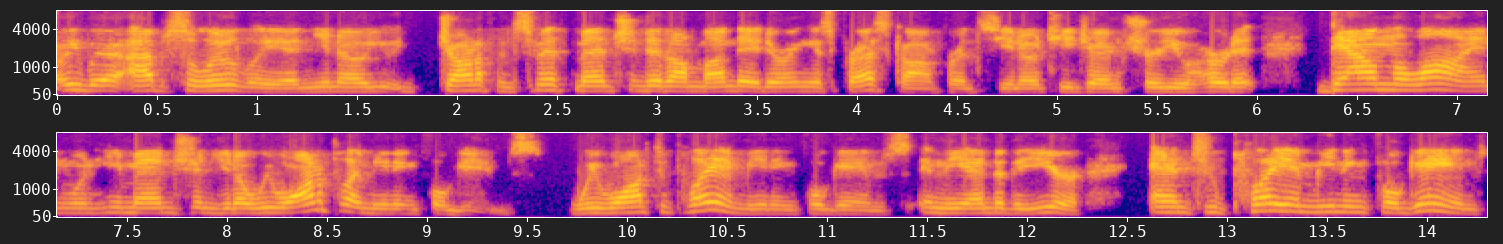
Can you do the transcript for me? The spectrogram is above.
Absolutely. And, you know, you, Jonathan Smith mentioned it on Monday during his press conference. You know, TJ, I'm sure you heard it down the line when he mentioned, you know, we want to play meaningful games. We want to play meaningful games in the end of the year. And to play in meaningful games,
